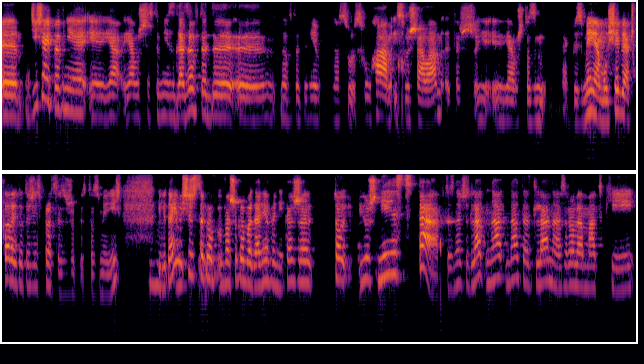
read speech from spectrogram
y, dzisiaj pewnie y, ja, ja już się z tym nie zgadzam, wtedy, y, no wtedy nie, no, słu- słuchałam i słyszałam, y, też y, ja już to z, jakby zmieniam u siebie, aczkolwiek to też jest proces, żeby to zmienić. I wydaje mi się, że z tego waszego badania wynika, że to już nie jest tak. To znaczy, dla, na, nadal dla nas rola matki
